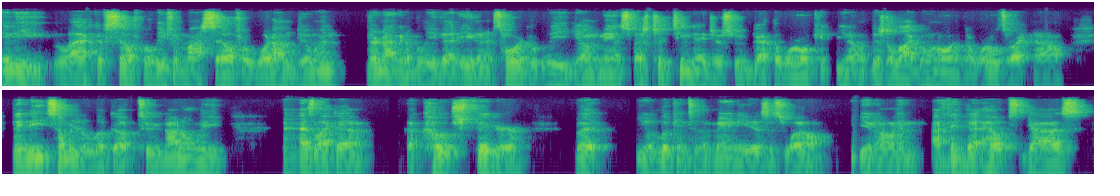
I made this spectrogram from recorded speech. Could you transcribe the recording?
any lack of self belief in myself or what I'm doing, they're not going to believe that either. And it's hard to lead young men, especially teenagers who've got the world. can, You know, there's a lot going on in their worlds right now. They need somebody to look up to, not only as like a a coach figure, but you know look into the man he is as well you know and i think that helps guys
